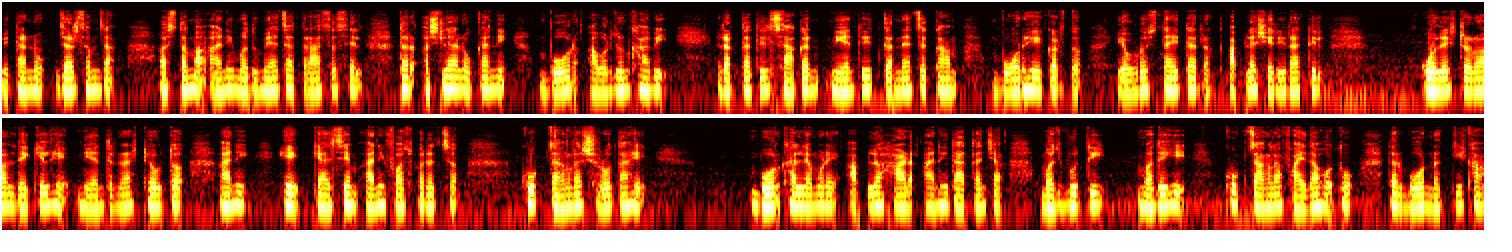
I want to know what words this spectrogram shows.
मित्रांनो जर समजा अस्थमा आणि मधुमेहाचा त्रास असेल तर असल्या लोकांनी बोर आवर्जून खावी. रक्तातील साखर नियंत्रित करण्याचं काम बोर हे करतं. एवढंच नाही तर रक आपल्या शरीरातील कोलेस्टेरॉल देखील हे नियंत्रणात ठेवतं आणि हे कॅल्शियम आणि फॉस्फरसचं खूप चांगला स्रोत आहे. बोर खाल्ल्यामुळे आपलं हाड आणि दातांच्या मजबूतीमध्येही खूप चांगला फायदा होतो. तर बोर नक्की खा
